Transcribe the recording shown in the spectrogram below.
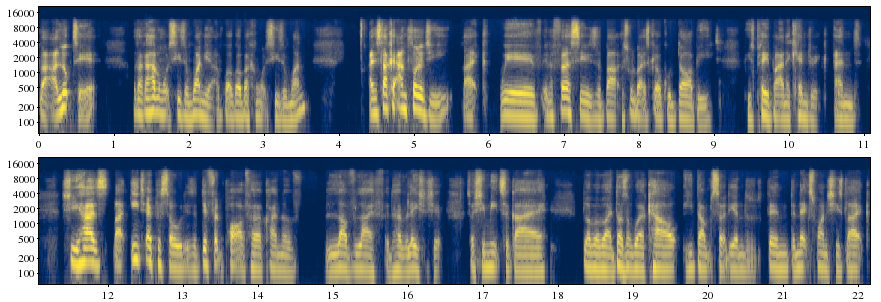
Like I looked at it. I was like, I haven't watched season one yet. I've got to go back and watch season one. And it's like an anthology, like with in the first series about it's all about this girl called Darby, who's played by Anna Kendrick, and she has like each episode is a different part of her kind of love life and her relationship. So she meets a guy, blah blah blah. It doesn't work out. He dumps her at the end. Of, then the next one, she's like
